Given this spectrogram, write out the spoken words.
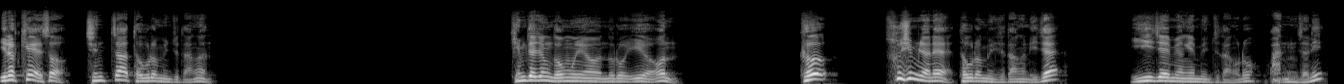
예. 이렇게 해서 진짜 더불어민주당은 김대중 노무현으로 이어온 그 수십 년의 더불어민주당은 이제 이재명의 민주당으로 완전히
